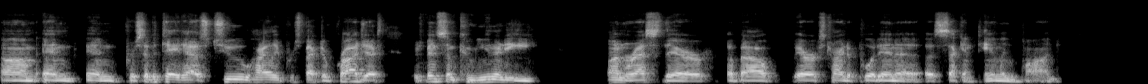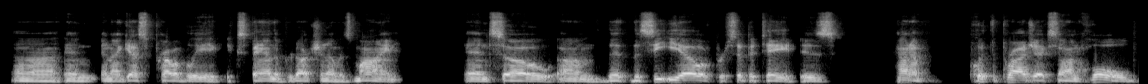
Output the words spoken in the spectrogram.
Um, and and Precipitate has two highly prospective projects. There's been some community unrest there about Barrick's trying to put in a, a second tailing pond, uh, and and I guess probably expand the production of his mine. And so um, the the CEO of Precipitate is kind of put the projects on hold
